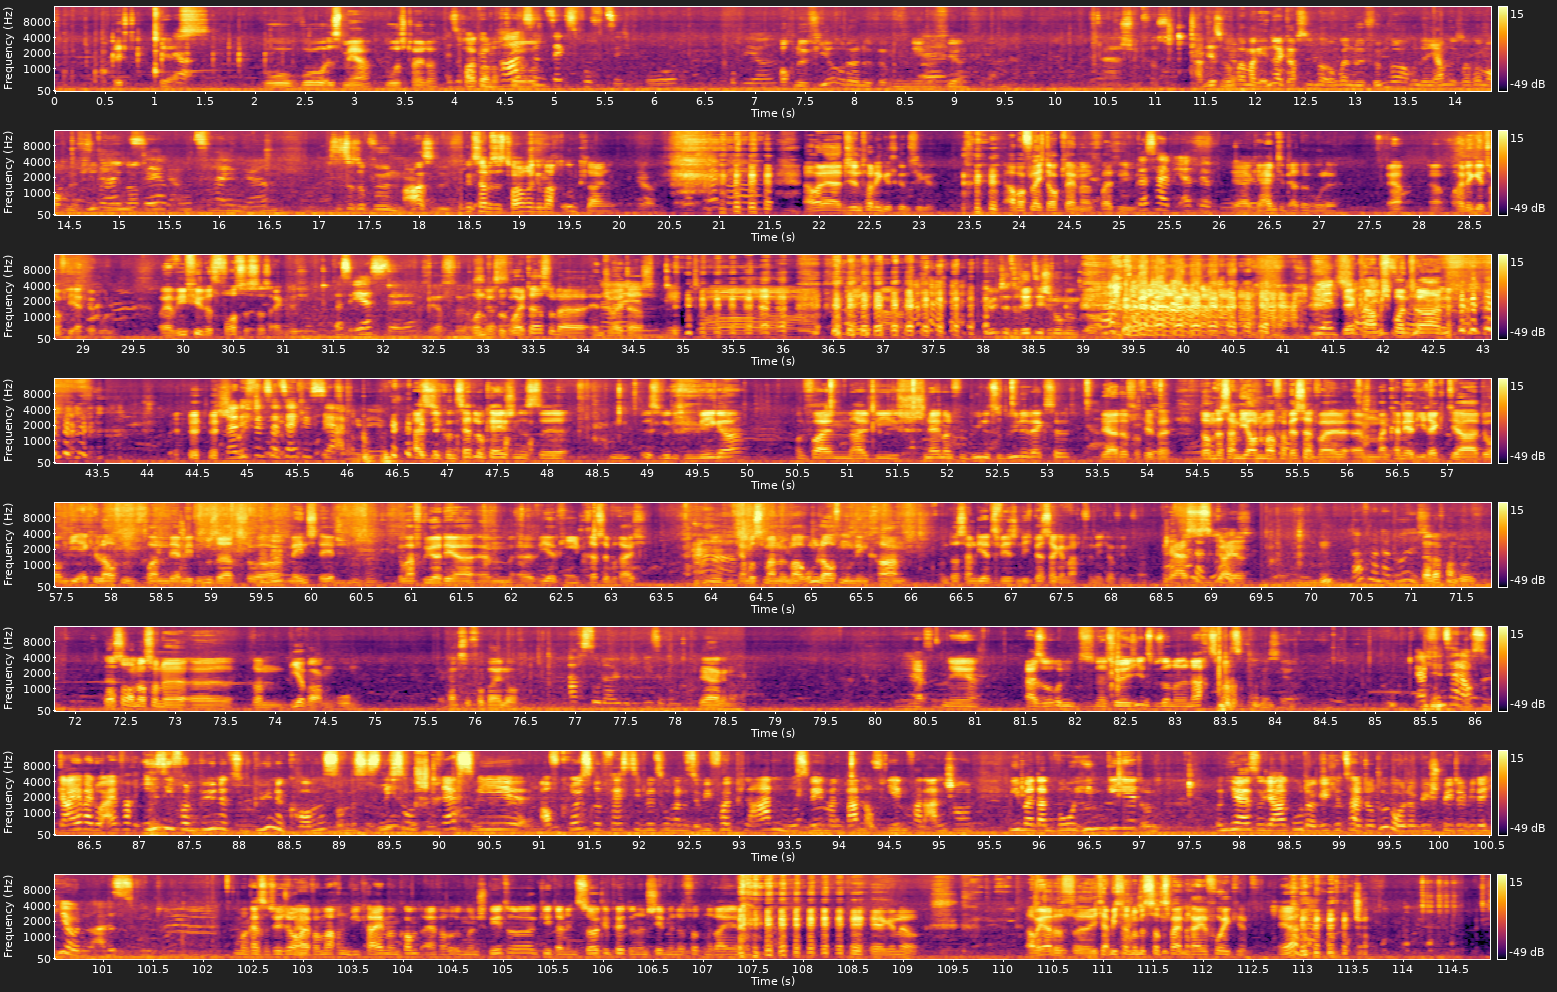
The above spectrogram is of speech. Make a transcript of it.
Echt? Yes. Wo, wo ist mehr? Wo ist teurer? Also Park Rock noch Park teurer. sind 6,50 pro, pro Bier. Auch 04 oder 05? Nee, nur Äh, vier. Ja, das ist schon krass. Haben die das irgendwann mal geändert? Gab es nicht mal irgendwann 05er und dann haben das irgendwann mal auf 04er Kann geändert? sehr gut sein, ja. Was ist das so für ein Maß 05? Jetzt haben sie es teurer gemacht und kleiner. Ja. Aber der Gin Tonic ist günstiger. Aber vielleicht auch kleiner, das weiß ich nicht mehr. Deshalb Erdbeerbohle. Ja, Geheimtipp Erdbeerbohle. Ja, ja. Heute geht's auf die Erdbeerbohle. Oh ja, wie viel des Force ist das eigentlich? Das erste. Das erste. Und erste. bereut das oder enjoyt Nein. das? Nee. Oh, Alter. Goethe dreht sich schon um im. Wir Der kam spontan. Nein, ich finde es tatsächlich sehr angenehm. Also die Konzertlocation ist, äh, ist wirklich mega. Und vor allem halt, wie schnell man von Bühne zu Bühne wechselt. Ja, das auf jeden Fall. Darum, das haben die auch nochmal verbessert, weil ähm, man kann ja direkt ja da um die Ecke laufen von der Medusa zur Mainstage. Da war früher der ähm, äh, VIP-Pressebereich. Da musste man immer rumlaufen um den Kran. Und das haben die jetzt wesentlich besser gemacht, finde ich auf jeden Fall. Ja, es da ist durch? geil. Darf man da durch? Da darf man durch. Da ist auch noch so, eine, äh, so ein Bierwagen oben. Da kannst du vorbeilaufen. Ach so, da über die Wiese runter. Ja, genau. Ja, nee. Also und natürlich insbesondere nachts macht es was her. Ja, ich finde es halt auch so geil, weil du einfach easy von Bühne zu Bühne kommst und es ist nicht so ein Stress wie auf größeren Festivals, wo man das irgendwie voll planen muss, wen man dann auf jeden Fall anschaut, wie man dann wohin geht und, und hier so, ja gut, dann gehe ich jetzt halt darüber und dann bin ich später wieder hier und alles ist gut. Und man kann es natürlich auch Ja. einfach machen wie Kai, man kommt einfach irgendwann später, geht dann ins Circle Pit und dann steht man in der vierten Reihe. ja, genau. Aber ja, das, äh, ich habe mich dann nur bis zur zweiten Reihe vorgekämpft. ja?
